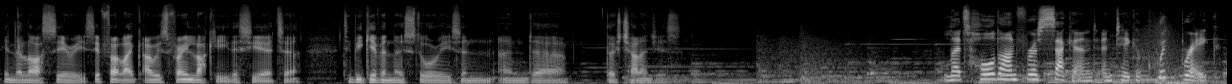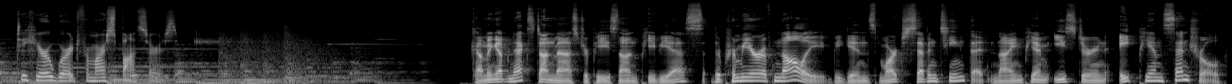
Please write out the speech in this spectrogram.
in the last series. It felt like I was very lucky this year to to be given those stories and and uh, those challenges. Let's hold on for a second and take a quick break to hear a word from our sponsors. Coming up next on Masterpiece on PBS, the premiere of Nolly begins March 17th at 9 p.m. Eastern, 8 p.m. Central,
